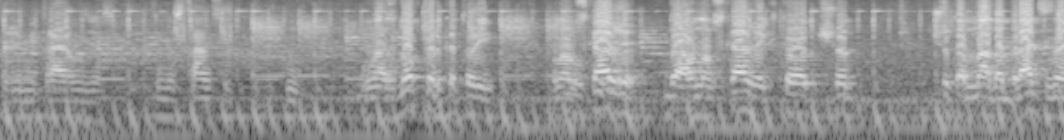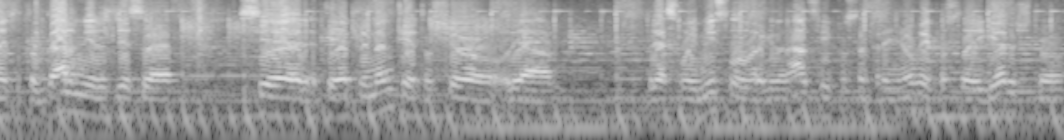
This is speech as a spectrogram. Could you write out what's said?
Тоже Митраев здесь, иностранцы. У нас доктор, который нам скажет, да, он нам скажет, кто, что, что там надо брать, знаете, это гарнир, здесь э, все эти элементы, это все для, для своей мысли, регенерации, после тренировки, после игры, что,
